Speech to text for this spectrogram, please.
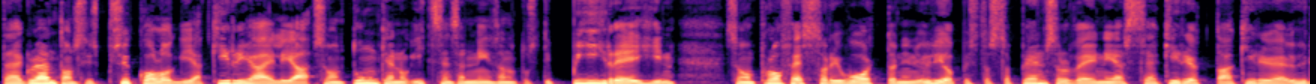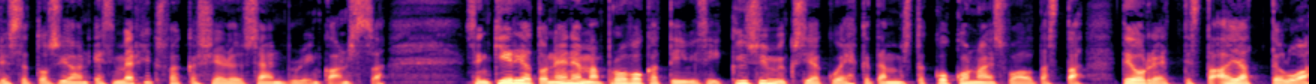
Tämä Grant on siis psykologi ja kirjailija. Se on tunkenut itsensä niin sanotusti piireihin. Se on professori Whartonin yliopistossa Pennsylvaniassa ja kirjoittaa kirjoja yhdessä tosiaan esimerkiksi vaikka Sheryl Sandbergin kanssa – sen kirjat on enemmän provokatiivisia kysymyksiä kuin ehkä tämmöistä kokonaisvaltaista teoreettista ajattelua.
